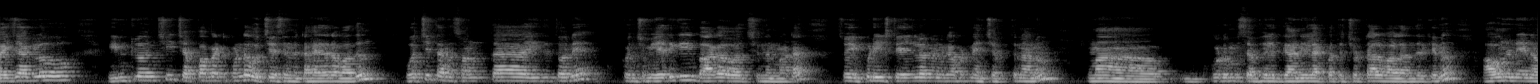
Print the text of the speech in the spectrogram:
వైజాగ్లో ఇంట్లోంచి చెప్పబెట్టకుండా వచ్చేసిందట హైదరాబాదు. వచ్చి తన సొంత ఇదితోనే కొంచెం ఎదిగి బాగా వచ్చిందనమాట. సో ఇప్పుడు ఈ స్టేజ్లో ఉన్నాను కాబట్టి నేను చెప్తున్నాను. మా కుటుంబ సభ్యులకు కానీ లేకపోతే చుట్టాలు వాళ్ళందరికీను అవును నేను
